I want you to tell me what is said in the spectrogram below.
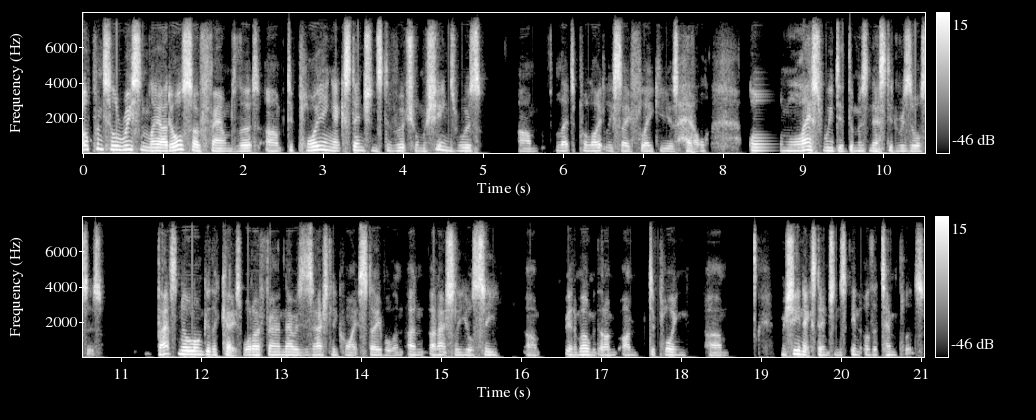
up until recently, I'd also found that um, deploying extensions to virtual machines was, um, let's politely say, flaky as hell, unless we did them as nested resources. That's no longer the case. What I've found now is it's actually quite stable, and, and, and actually you'll see um, in a moment that I'm, I'm deploying um, machine extensions in other templates.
